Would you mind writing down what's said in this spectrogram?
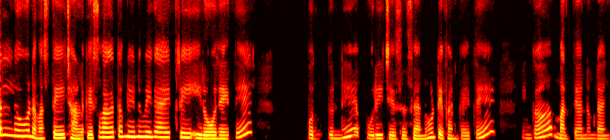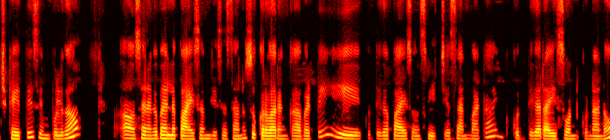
హలో నమస్తే. ఛానల్కి స్వాగతం. నేను మీ గాయత్రి. ఈరోజైతే పొద్దున్నే పూరి చేసేసాను టిఫిన్కి అయితే ఇంకా మధ్యాహ్నం లంచ్కి అయితే సింపుల్గా శనగబెల్ల పాయసం చేసేసాను. శుక్రవారం కాబట్టి కొద్దిగా పాయసం స్వీట్ చేశాను అనమాట ఇంకా కొద్దిగా రైస్ వండుకున్నాను.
